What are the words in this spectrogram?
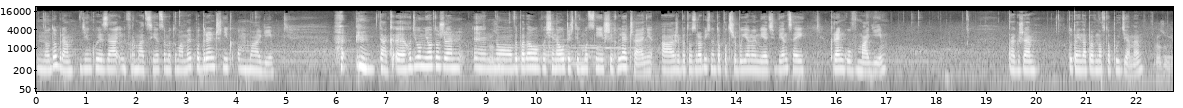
No dobra, dziękuję za informację. Co my tu mamy? Podręcznik o magii. tak, e, chodziło mi o to, że no, wypadałoby się nauczyć tych mocniejszych leczeń, a żeby to zrobić, no to potrzebujemy mieć więcej kręgów magii. Także tutaj na pewno w to pójdziemy. Rozumiem.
